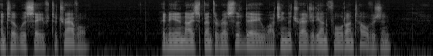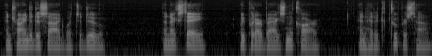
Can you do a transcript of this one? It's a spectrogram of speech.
until it was safe to travel. Anita and I spent the rest of the day watching the tragedy unfold on television and trying to decide what to do. The next day, we put our bags in the car and headed to Cooperstown.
